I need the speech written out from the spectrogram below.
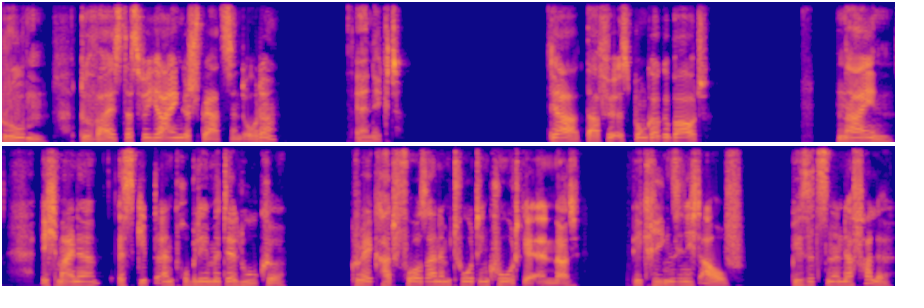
Ruben, du weißt, dass wir hier eingesperrt sind, oder? Er nickt. Ja, dafür ist Bunker gebaut. Nein, ich meine, es gibt ein Problem mit der Luke. Greg hat vor seinem Tod den Code geändert. Wir kriegen sie nicht auf. Wir sitzen in der Falle.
